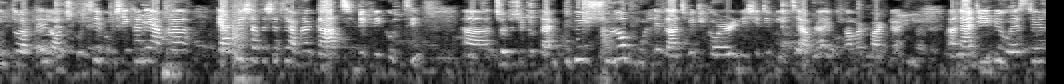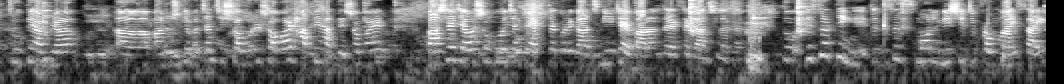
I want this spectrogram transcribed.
উত্তরাতে লঞ্চ করছি এবং সেখানে আমরা ক্যাফের সাথে সাথে আমরা গাছ বিক্রি করছি। ছোট ছোট প্ল্যান খুবই সুলভ মূল্যে গাছ বিক্রি করার ইনিশিয়েটিভ নিচ্ছে আমরা এবং আমার পার্টনার নাইনটি ডিগ্রি ওয়েস্টের থ্রুতে আমরা মানুষকে চাচ্ছি শহরে সবার হাতে হাতে, সবার বাসায় যাওয়ার সময় যাতে একটা করে গাছ নিয়ে যায়, বারান্দায় একটা গাছ লাগানো তো this a thing this is small initiative from my side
